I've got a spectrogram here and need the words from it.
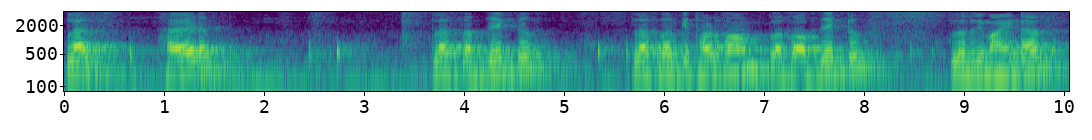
plus had plus subject plus verb की third form plus object plus reminder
